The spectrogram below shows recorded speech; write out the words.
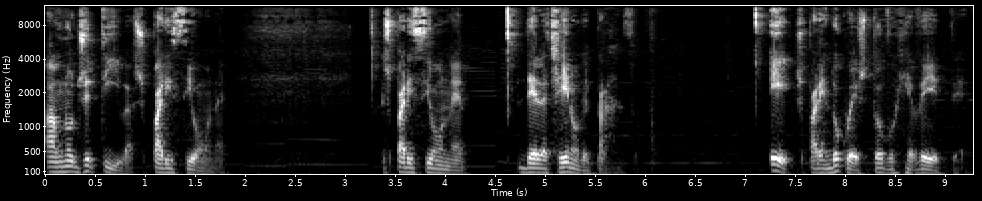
a un'oggettiva sparizione, sparizione della cena o del pranzo. E sparendo questo voi avete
